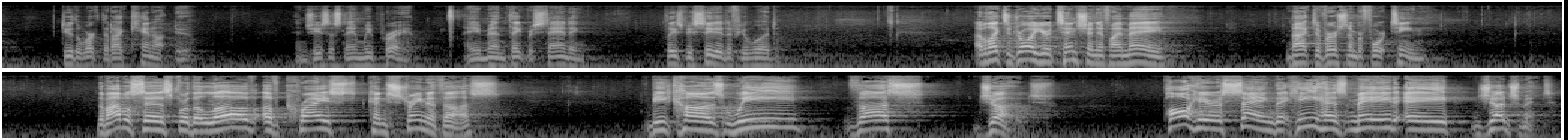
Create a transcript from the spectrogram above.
Do the work that I cannot do. In Jesus' name we pray. Amen. Thank you for standing. Please be seated if you would. I would like to draw your attention, if I may, back to verse number 14. The Bible says, For the love of Christ constraineth us, because we thus judge. Paul here is saying that he has made a judgment.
